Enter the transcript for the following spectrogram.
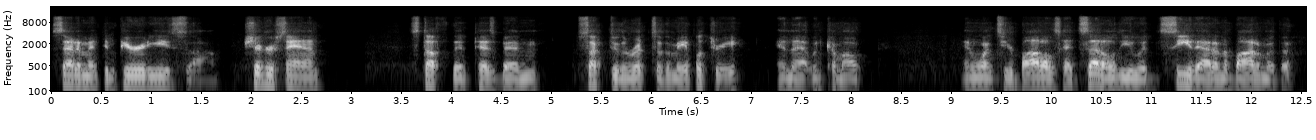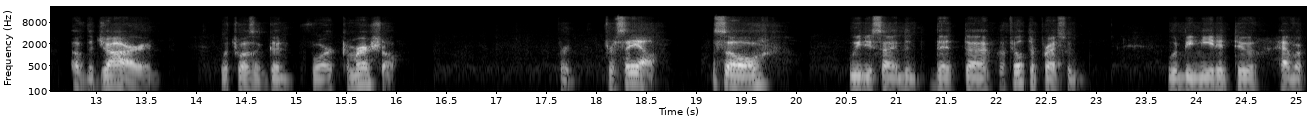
sediment, impurities, uh, sugar sand, stuff that has been sucked through the roots of the maple tree, and that would come out. And once your bottles had settled, you would see that on the bottom of the of the jar, which wasn't good for commercial for for sale. So we decided that uh, a filter press would would be needed to have a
